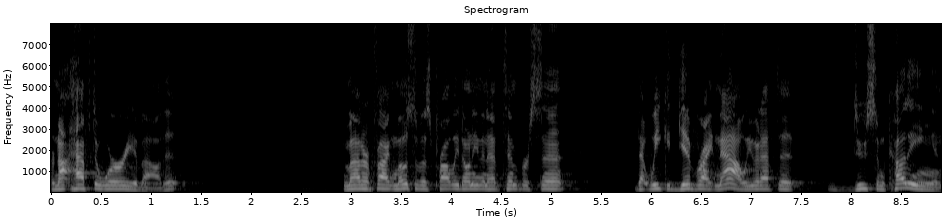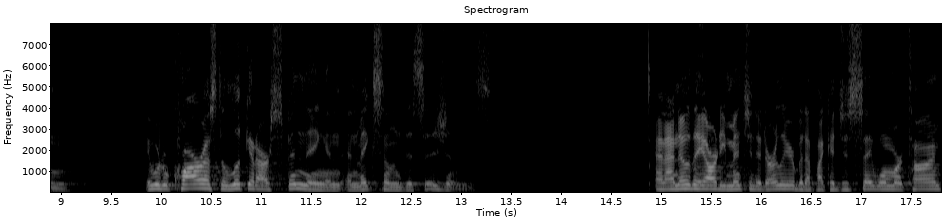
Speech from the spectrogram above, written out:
or not have to worry about it. Matter of fact, most of us probably don't even have 10% that we could give right now. We would have to do some cutting, and it would require us to look at our spending and, and make some decisions. And I know they already mentioned it earlier, but if I could just say one more time,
